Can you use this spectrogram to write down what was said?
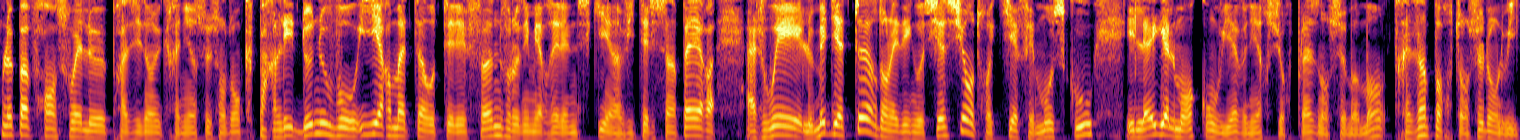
le pape François et le président ukrainien se sont donc parlé de nouveau hier matin au téléphone. Volodymyr Zelensky a invité le Saint-Père à jouer le médiateur dans les négociations entre Kiev et Moscou. Il l'a également convié à venir sur place dans ce moment très important selon lui.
